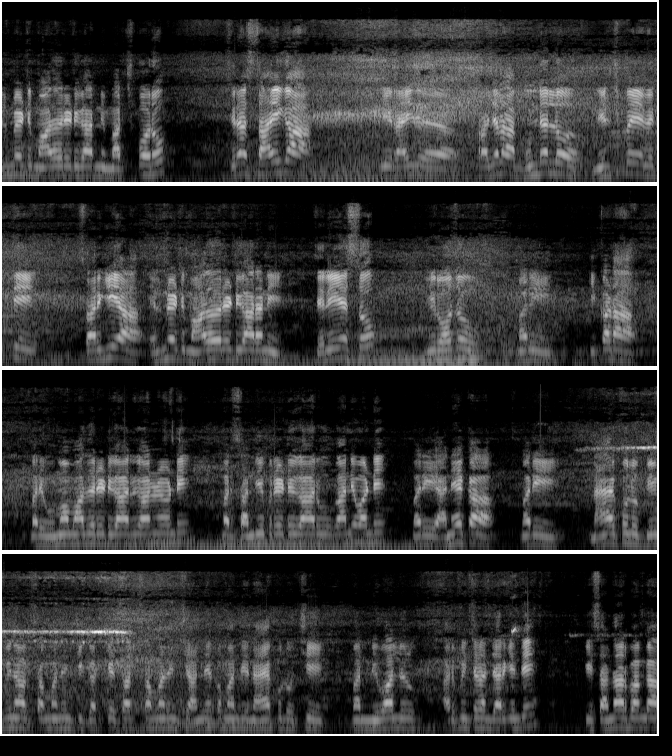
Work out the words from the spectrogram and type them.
ఎల్మేటి మాధవరెడ్డి గారిని మర్చిపోరు. చిరస్థాయిగా ఈ రై ప్రజల గుండెల్లో నిలిచిపోయే వ్యక్తి స్వర్గీయ ఎలిమినేటి మాధవరెడ్డి గారని తెలియజేస్తూ ఈరోజు మరి ఇక్కడ మరి ఉమామాధవరెడ్డి గారు కానివ్వండి మరి సందీప్ రెడ్డి గారు కానివ్వండి మరి అనేక మరి నాయకులు బీబీనార్కి సంబంధించి గట్కేసార్కి సంబంధించి అనేక మంది నాయకులు వచ్చి మరి నివాళులు అర్పించడం జరిగింది. ఈ సందర్భంగా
